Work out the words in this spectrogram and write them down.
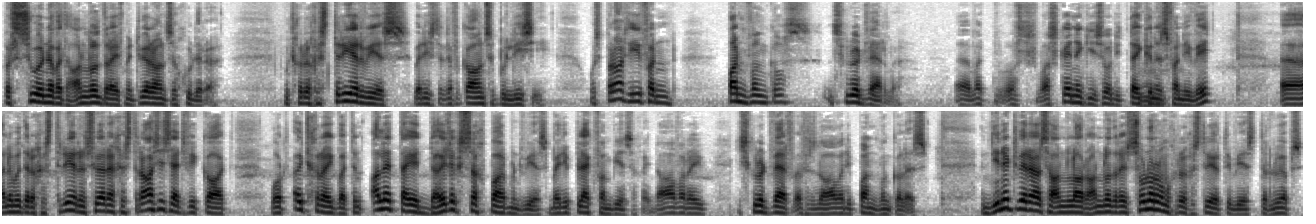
persone wat handel dryf met tweedehandse goedere moet geregistreer wees by die Suid-Afrikaanse polisie. Ons praat hier van pandwinkels en skrootwerwe. Uh, wat waarskynlik hierso die tekenis van die wet uh, hulle moet registreer en so 'n registrasiesertifikaat word uitgereik wat in alle tye duidelik sigbaar moet wees by die plek van besigheid, daar waar hy die skrootwerf is, daar waar die pandwinkel is. Indien 'n tweedehands handelaar handeldryf sonder om geregistreer te wees terloops,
